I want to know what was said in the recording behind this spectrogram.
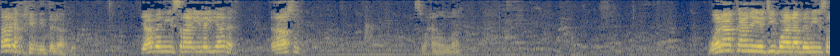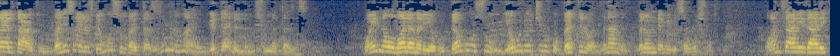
ታዲያ ወደ የተላከው ያ በኒ እስራኤል እያለ ራሱ ሱብሃንአላህ ወላ ካነ የጂቡ አላ በኒ እስራኤል ጣዓቱ በኒ እስራኤሎች ደግሞ እሱም ባይታዘዙ ምንም አይ ግድ አይደለም እሱም መታዘዝ ወይነው ظلم اليهود ደግሞ እሱ የሁዶችን እኮ በድሏል ምናምን ብለው እንደሚሉ ሰዎች ነው ወአምሳሌ ዛሊከ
